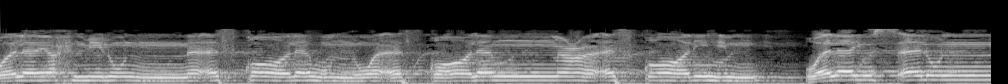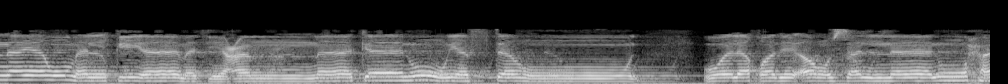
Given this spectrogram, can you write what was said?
وليحملن أثقالهم وأثقالا مع أثقالهم وليسألن يوم القيامة عما كانوا يفترون ولقد أرسلنا نوحا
